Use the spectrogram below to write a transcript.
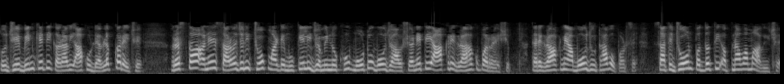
તો જે બિનખેતી કરાવી આખું ડેવલપ કરે છે રસ્તા અને સાર્વજનિક ચોક માટે મૂકેલી જમીનનો ખૂબ મોટો બોજ આવશે અને તે આખરે ગ્રાહક ઉપર રહેશે. ત્યારે ગ્રાહકને આ બોજ ઉઠાવવો પડશે. સાથે ઝોન પદ્ધતિ અપનાવવામાં આવી છે.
